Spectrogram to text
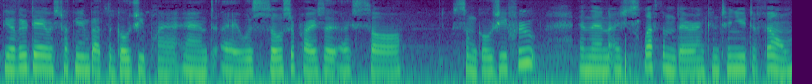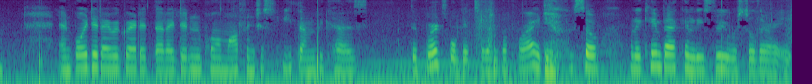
The other day I was talking about the goji plant and I was so surprised that I saw some goji fruit and then I just left them there and continued to film and boy did I regret it that I didn't pull them off and just eat them because the birds will get to them before I do. So when I came back and these three were still there, I,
